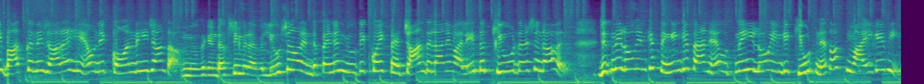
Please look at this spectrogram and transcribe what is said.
की बात करने जा रहे हैं, उन्हें कौन नहीं जानता? म्यूज़िक इंडस्ट्री में रेवोल्यूशन और इंडिपेंडेंट म्यूज़िक को एक पहचान दिलाने वाले द क्यूट दर्शन रावल। जितने लोग इनके सिंगिंग के फ़ैन हैं, उतने ही लोग इनके क्यूटनेस और स्माइल के भी।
